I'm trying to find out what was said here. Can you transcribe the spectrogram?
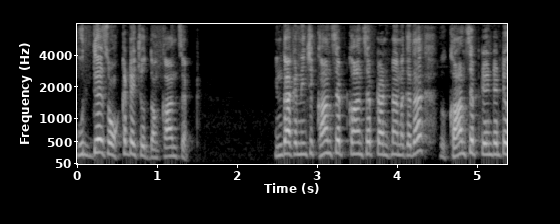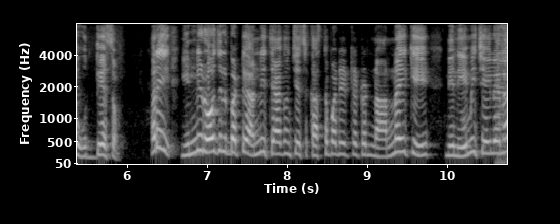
ఉద్దేశం ఒక్కటే చూద్దాం కాన్సెప్ట్. ఇందాక నుంచి కాన్సెప్ట్ కాన్సెప్ట్ అంటున్నాను కదా. కాన్సెప్ట్ ఏంటంటే ఉద్దేశం. అరే ఇన్ని రోజులు బట్టి అన్ని త్యాగం చేసి కష్టపడేటటువంటి నా అన్నయ్యకి నేను ఏమీ చేయలేనా?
